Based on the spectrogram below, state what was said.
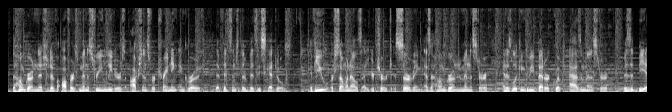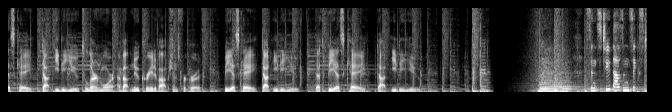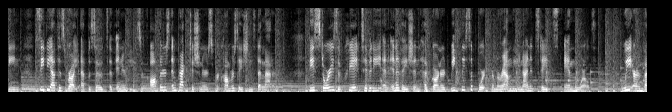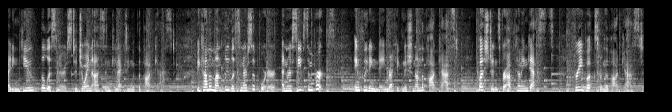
The Homegrown Initiative offers ministry leaders options for training and growth that fits into their busy schedules. If you or someone else at your church is serving as a homegrown minister and is looking to be better equipped as a minister, visit bsk.edu to learn more about new creative options for growth. bsk.edu. That's bsk.edu. Since 2016, CBF has brought you episodes of interviews with authors and practitioners for conversations that matter. These stories of creativity and innovation have garnered weekly support from around the United States and the world. We are inviting you, the listeners, to join us in connecting with the podcast. Become a monthly listener supporter and receive some perks, including name recognition on the podcast questions for upcoming guests, free books from the podcast,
